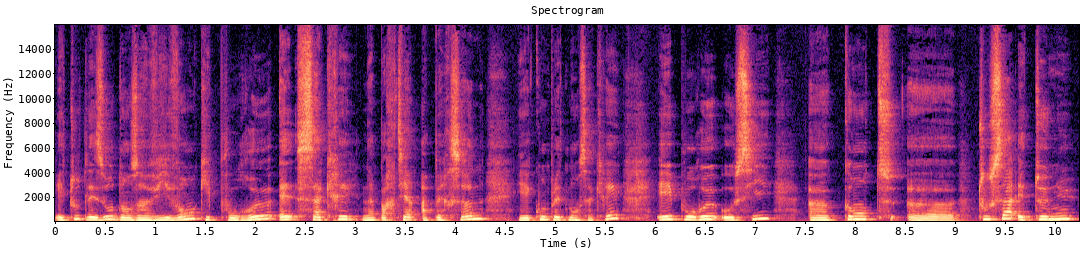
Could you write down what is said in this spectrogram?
et toutes les autres dans un vivant qui pour eux est sacré, n'appartient à personne et est complètement sacré. Et pour eux aussi, euh, quand euh, tout ça est tenu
